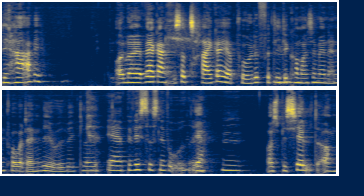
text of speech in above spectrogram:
Det har vi. Og når jeg hver gang, så trækker jeg på det, fordi mm. det kommer simpelthen an på, hvordan vi er udviklet. Ja, bevidsthedsniveauet. Eller? Ja. Mm. Og specielt om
